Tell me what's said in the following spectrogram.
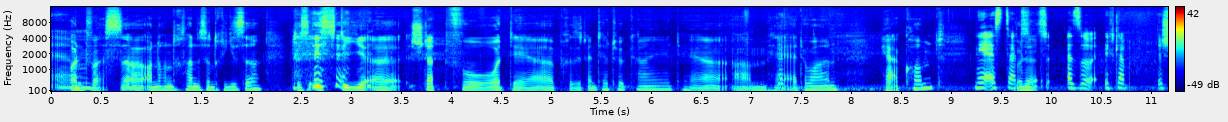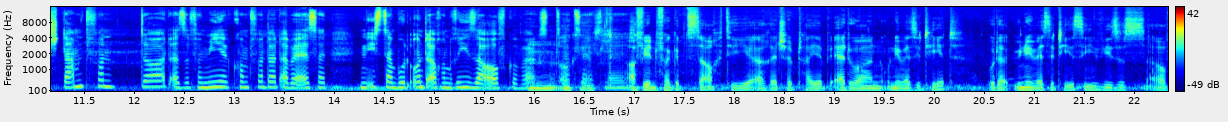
Ähm, Und was äh, auch noch interessant ist in Riese, das ist die äh, Stadt, wo der Präsident der Türkei, der ähm, Herr Erdogan, herkommt. Nee, er ist da, Oder- also ich glaube, stammt von dort, also Familie kommt von dort, aber er ist halt in Istanbul und auch in Riese aufgewachsen Hm, okay. tatsächlich. Auf jeden Fall gibt es da auch die äh, Recep Tayyip Erdogan Universität oder Universitesi, wie es auf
